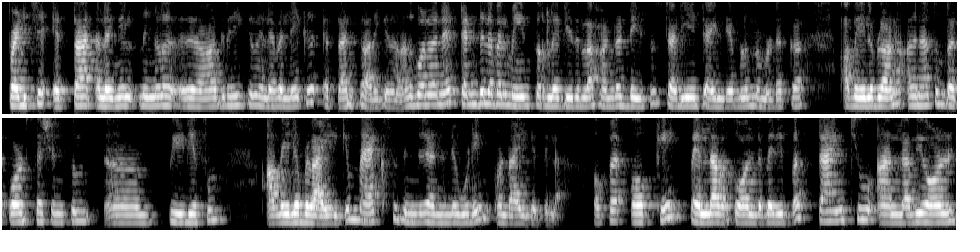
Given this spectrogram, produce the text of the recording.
പഠിച്ച് എത്താൻ അല്ലെങ്കിൽ നിങ്ങൾ ആഗ്രഹിക്കുന്ന ലെവലിലേക്ക് എത്താൻ സാധിക്കുന്നതാണ്. അതുപോലെ തന്നെ ടെൻത്ത് ലെവൽ മെയിൻസ് റിലേറ്റ് ചെയ്തിട്ടുള്ള ഹൺഡ്രഡ് ഡേയ്സ് സ്റ്റഡി ടൈം ടേബിളും നമ്മുടെയൊക്കെ അവൈലബിൾ ആണ്. അതിനകത്തും റെക്കോർഡ് സെഷൻസും പി ഡി എഫും അവൈലബിൾ ആയിരിക്കും. മാത്സ് ഇതിന്റെ രണ്ടിന്റെ കൂടെയും ഉണ്ടായിരിക്കത്തില്ല. അപ്പം ഓക്കെ എല്ലാവർക്കും all the very best thank you and love you all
